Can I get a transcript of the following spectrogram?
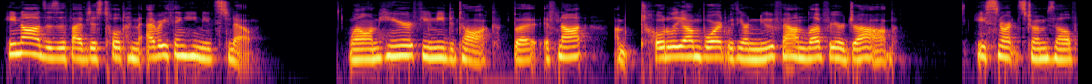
He nods as if I've just told him everything he needs to know. Well, I'm here if you need to talk, but if not, I'm totally on board with your newfound love for your job. He snorts to himself,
